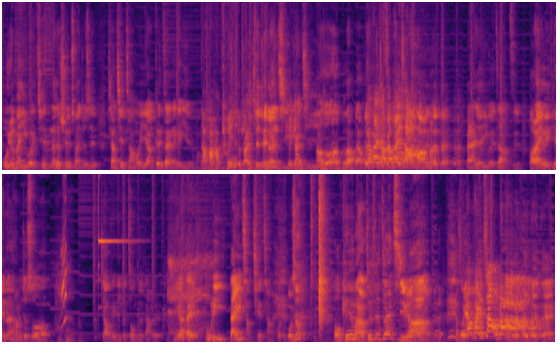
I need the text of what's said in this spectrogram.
我原本以为签那个宣传就是像签唱会一样，跟在那个艺人旁边，然后帮他推那个专辑，推专辑，推专辑，然后说不要不要不要拍照，不要拍照。对对对，本来就以为这样子，后来有一天呢，他们就说，交给你一个重责大任，你要带独立带一场签唱会。我说 OK 嘛，推推专辑嘛，不要拍照嘛。对对对对。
